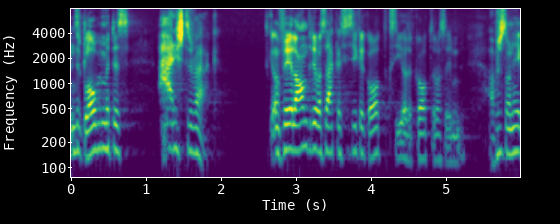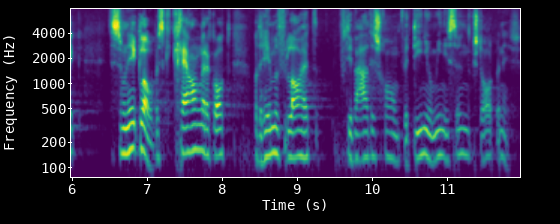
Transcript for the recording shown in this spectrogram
Und dann glauben wir das, er ist der Weg. Es gibt noch viele andere, die sagen, sie seien Gott oder Gott oder was immer. Aber das ist noch nicht, das ist noch nicht Glaube. Es gibt keinen anderen Gott, der den Himmel verlassen hat, auf die Welt ist gekommen und für deine und meine Sünden gestorben ist.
